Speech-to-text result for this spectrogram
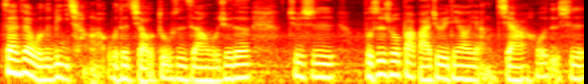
站在我的立场啊，我的角度是这样，我觉得就是不是说爸爸就一定要养家，或者是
